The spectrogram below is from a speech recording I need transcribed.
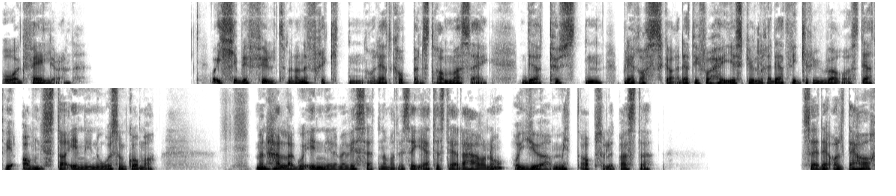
og failuren. Og ikke bli fylt med denne frykten og det at kroppen strammer seg, det at pusten blir raskere, det at vi får høye skuldre, det at vi gruer oss, det at vi angster inn i noe som kommer. Men heller gå inn i det med vissheten om at hvis jeg er til stede her og nå, og gjør mitt absolutt beste, så er det alt jeg har.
